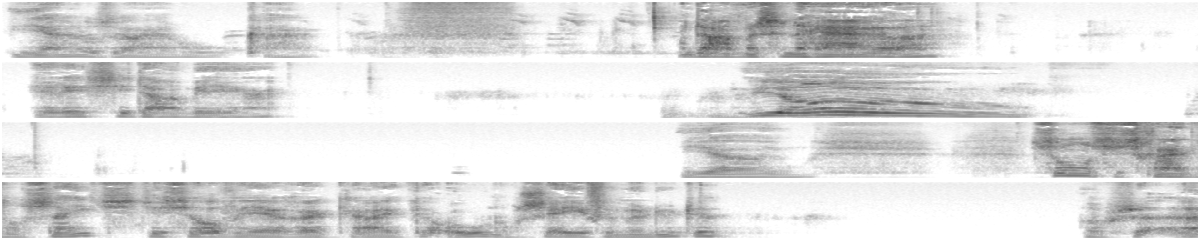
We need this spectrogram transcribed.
Ja, dat is waar ook. Dames en heren, hier is hij dan weer. Ja. Ja, jongens. Zonnetje schijnt nog steeds. Het is alweer, uh, kijken, oh, nog zeven minuten. Of uh,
